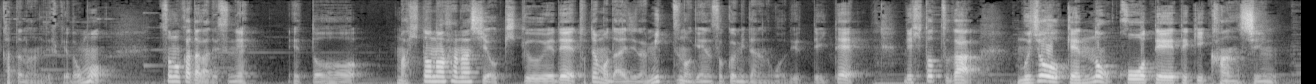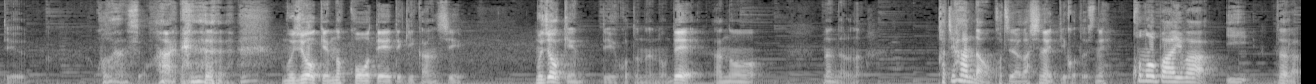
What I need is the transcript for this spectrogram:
方なんですけども、その方がですね、えっと、まあ、人の話を聞く上でとても大事な3つの原則みたいなのを言っていて、で、1つが無条件の肯定的関心っていうことなんですよ。はい。無条件の肯定的関心。無条件っていうことなので、あの、なんだろうな。価値判断をこちらがしないっていうことですね。この場合はいい。だから、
